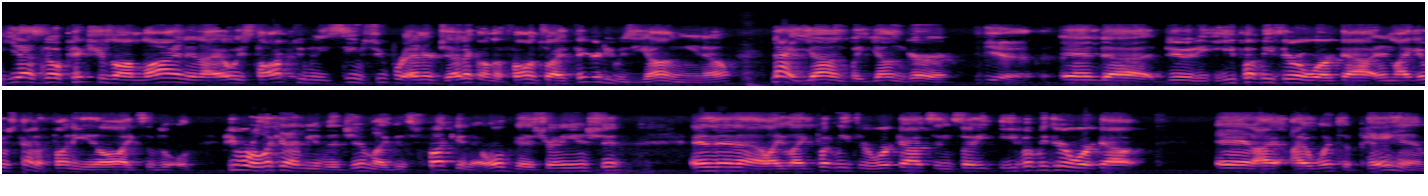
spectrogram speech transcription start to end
he has no pictures online, and I always talk to him, and he seems super energetic on the phone. So I figured he was young, you know, not young, but younger. Yeah, And uh, dude, he put me through a workout, and like it was kind of funny, you know, like some old, people were looking at me in the gym like this fucking old guy's training and shit. And then uh, like like put me through workouts, and so he, he put me through a workout, and I I went to pay him,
